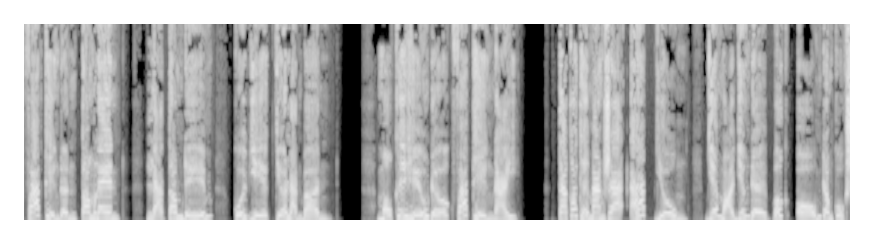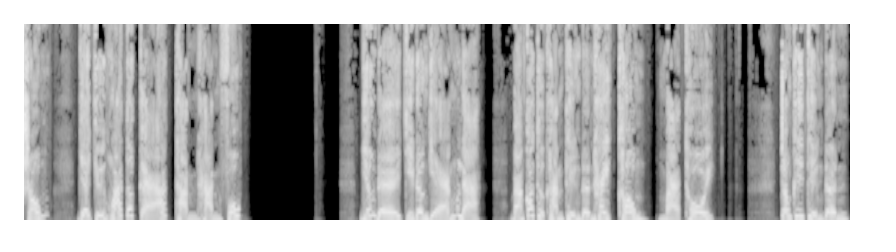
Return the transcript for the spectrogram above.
Pháp Thiền Định toan lên là tâm điểm của việc chữa lành bệnh. Một khi hiểu được Pháp Thiền này, ta có thể mang ra áp dụng với mọi vấn đề bất ổn trong cuộc sống và chuyển hóa tất cả thành hạnh phúc. Vấn đề chỉ đơn giản là bạn có thực hành thiền định hay không mà thôi. Trong khi thiền định,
